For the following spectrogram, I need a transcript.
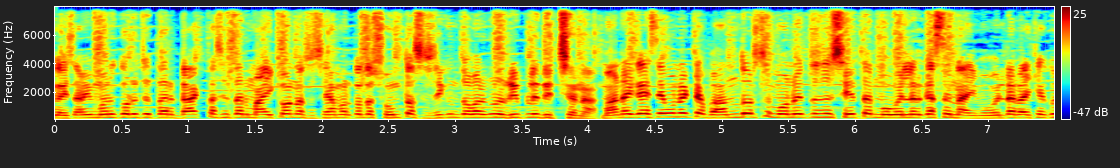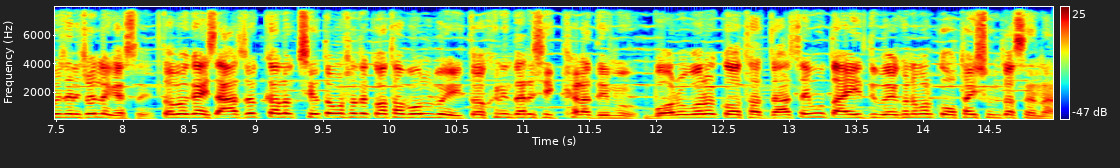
গাইস আমি মনে করো যে তার ডাকতাছে তার মাইক অন আছে, সে আমার কথা শুনতেছে, সে কিন্তু আমার কোনো রিপ্লাই দিচ্ছে না। মানে গাইস এমন একটা বান্দর, সে মনে হইতেছে সে তার মোবাইলের কাছে নাই মোবাইলটা রাখা খুঁজে চলে গেছে। তবে গাইস আজক কালক সে তোমার সাথে কথা বলবেই, তখনই তার শিক্ষাটা দেবো বড় বড় কথা, যা চাইমু তাই দিব, এখন আমার কথাই শুনতেছে না।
